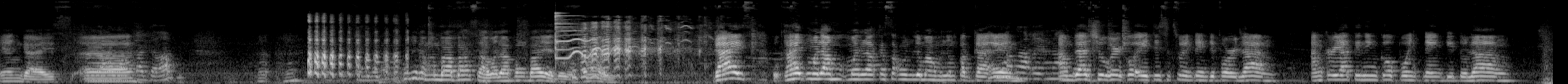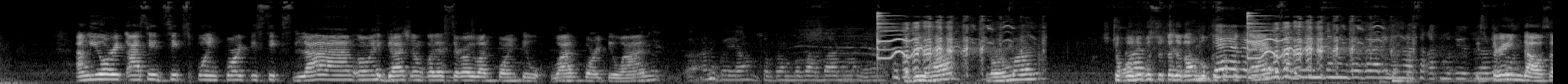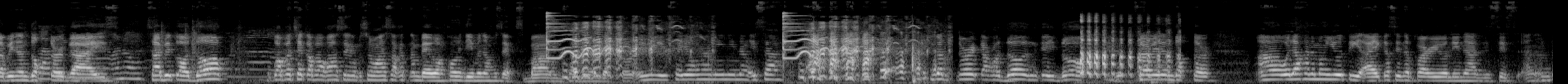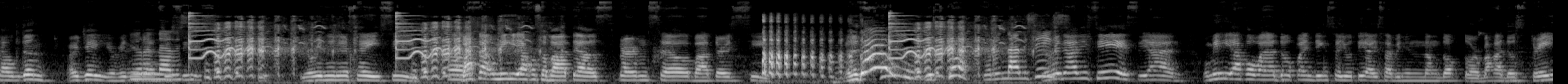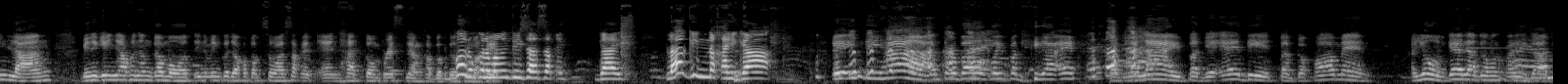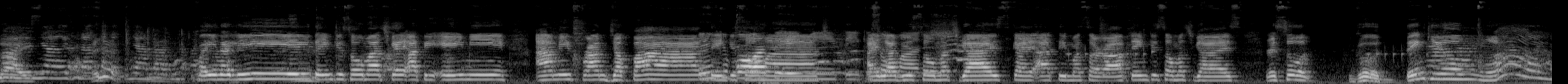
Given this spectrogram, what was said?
Ayan guys. Uh, ka daw? ano lang ang babasa? Wala pang bayad. Hi. Guys, kahit mala malakas akong lumamon ng pagkain, ang blood sugar ko 86.94 lang. Ang creatinine ko 0.92 lang. Ang uric acid 6.46 lang. Oh my gosh, ang cholesterol 1.1 141. Ah, Ano ba yan? Sobrang bababa naman yan. Sabi ha? Normal? Tsaka ni gusto talaga ako magkasakit eh. Hindi, sabihin ka nang gagaling na nasakit mo dito. sa Strain daw, sabi ng doktor Sabi ko, guys. ano? Sabi ko, Doc, magpapacheck up ako kasi sumasakit ng bewang ko, hindi man ako sex bomb. Sabi ng doktor, eh, sayo nga nini ng isa. Nag-twerk ako doon kay Doc. Sabi ng doktor, ah, wala ka namang UTI kasi na-pariolinalysis. An- anong tawag doon? RJ, urinalysis. Urinalysis. Basta umihi ako sa battle, sperm cell butter C. Ano daw? Urinalysis. Urinalysis, yan. Umihi ako, wala daw finding sa UTI, sabi ni ng doktor. Baka daw strain lang. Binigyan niya ako ng gamot, inumin ko daw kapag sumasakit and hot compress lang kapag daw Paano ka sumakit. namang hindi sasakit, guys? Laging nakahiga. Eh, hindi ha. Ang trabaho ko yung paghiga eh. Pag-live, pag-edit, pagka-comment. Ayun, kaya lagi ako nakahiga, Ay, guys. niya. lagi. Finally, thank you so much kay Ate Amy, Ami from Japan. Thank Thank, you you, po, so Ate much. Amy. Thank you I so love you much. so much, guys. Kay Ate Masarap. Thank you so much, guys. Result, good. Thank you. Mwah!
